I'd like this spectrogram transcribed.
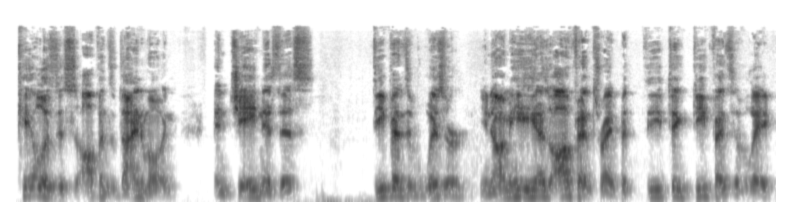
Cael is this offensive dynamo, and and Jaden is this defensive wizard. You know, I mean, he, he has offense, right? But do you think defensively,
